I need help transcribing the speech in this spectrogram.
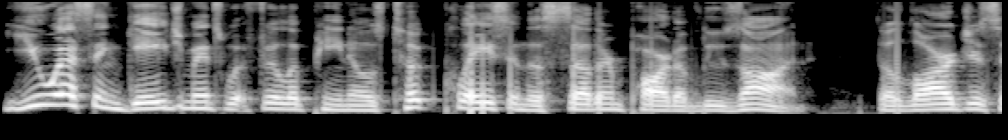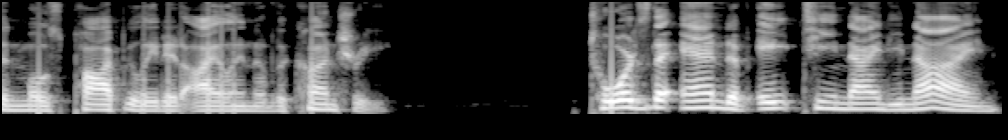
U.S. engagements with Filipinos took place in the southern part of Luzon, the largest and most populated island of the country. Towards the end of 1899,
